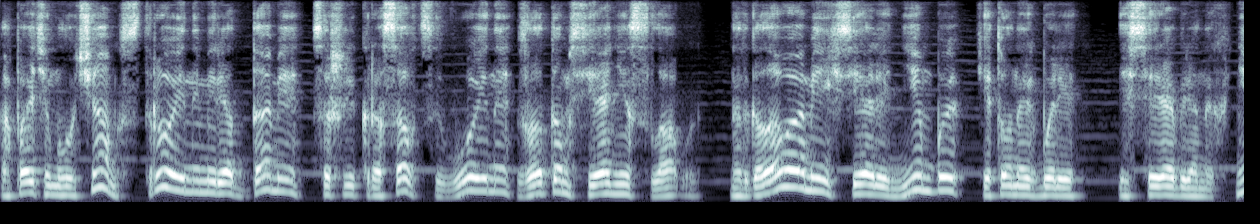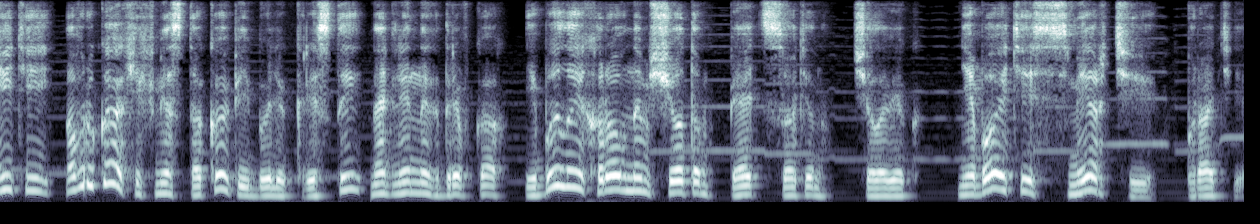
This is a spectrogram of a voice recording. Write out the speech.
А по этим лучам стройными рядами сошли красавцы-воины в золотом сиянии славы. Над головами их сияли нимбы, хитоны их были из серебряных нитей, а в руках их вместо копий были кресты на длинных древках, и было их ровным счетом пять сотен человек. «Не бойтесь смерти, братья»,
